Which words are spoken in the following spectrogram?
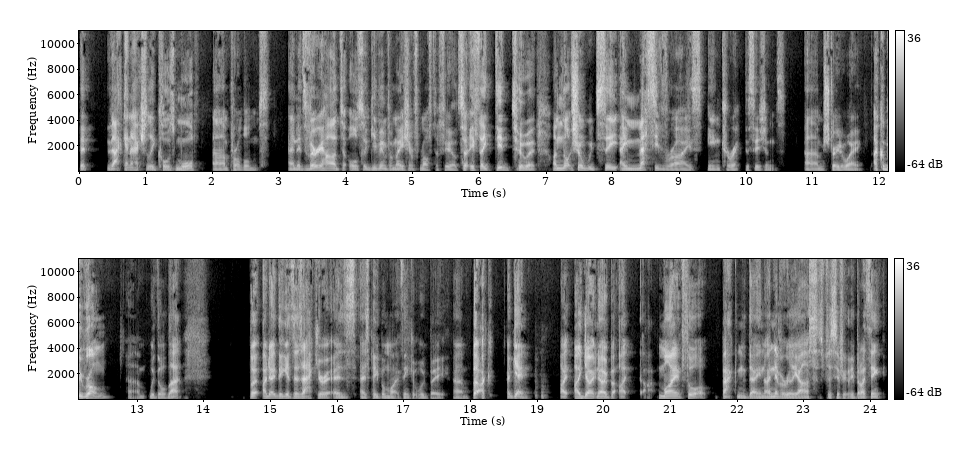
that that can actually cause more um, problems And it's very hard to also give information from off the field. So if they did to it, I'm not sure we'd see a massive rise in correct decisions um, straight away. I could be wrong um, with all that, but I don't think it's as accurate as as people might think it would be. Um, but I, again, I, I don't know. But I my thought back in the day, and I never really asked specifically, but I think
